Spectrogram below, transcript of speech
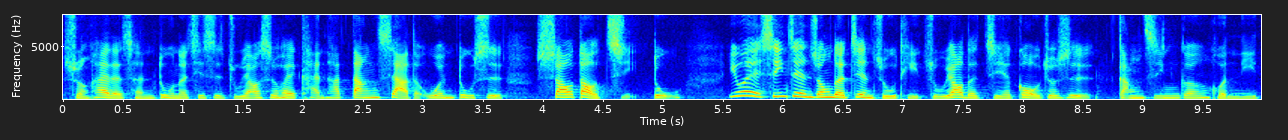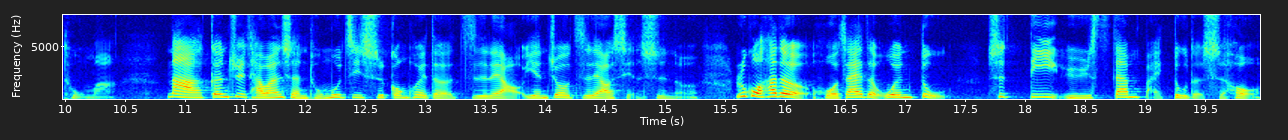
损害的程度呢，其实主要是会看它当下的温度是烧到几度，因为新建中的建筑体主要的结构就是钢筋跟混凝土嘛。那根据台湾省土木技师工会的资料研究资料显示呢，如果它的火灾的温度是低于三百度的时候，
